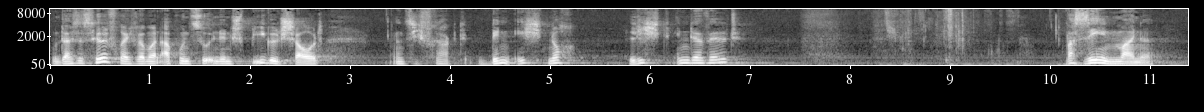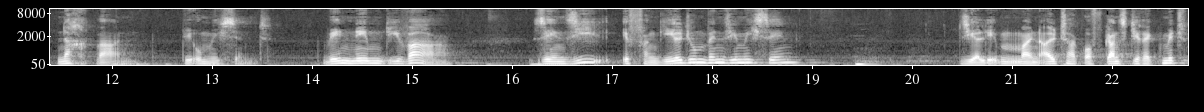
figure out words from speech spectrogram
Und da ist hilfreich, wenn man ab und zu in den Spiegel schaut und sich fragt, bin ich noch Licht in der Welt? Was sehen meine Nachbarn, die um mich sind? Wen nehmen die wahr? Sehen sie Evangelium, wenn sie mich sehen? Sie erleben meinen Alltag oft ganz direkt mit.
